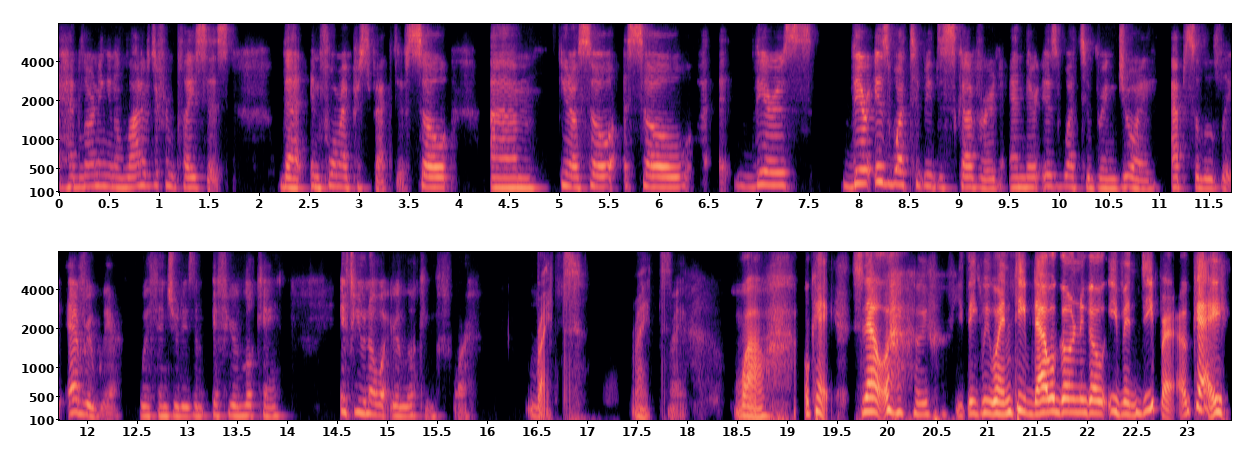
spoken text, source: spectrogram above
had learning in a lot of different places that inform my perspective. So, um, you know, so, so there's, there is what to be discovered and there is what to bring joy absolutely everywhere within Judaism if you're looking, if you know what you're looking for. Right. Right. Right. Wow. Okay. So now you think we went deep. Now we're going to go even deeper. Okay.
